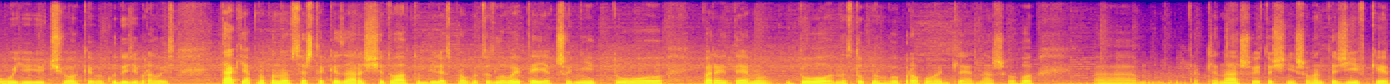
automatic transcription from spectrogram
Ой-ой-ой, чуваки, ви куди зібрались? Так, я пропоную все ж таки зараз ще два автомобіля спробувати зловити. Якщо ні, то перейдемо до наступного випробувань для нашого. Е, для нашої, точніше, вантажівки,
